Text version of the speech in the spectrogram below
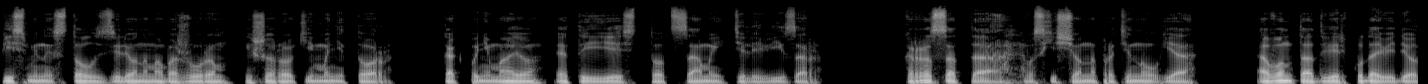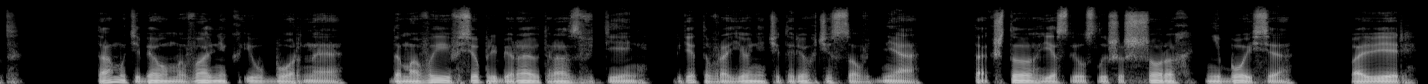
письменный стол с зеленым абажуром и широкий монитор. Как понимаю, это и есть тот самый телевизор. «Красота!» — восхищенно протянул я. «А вон та дверь куда ведет?» «Там у тебя умывальник и уборная. Домовые все прибирают раз в день, где-то в районе четырех часов дня. Так что, если услышишь шорох, не бойся. Поверь,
